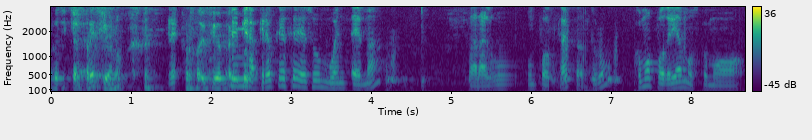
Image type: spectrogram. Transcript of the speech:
ahora sí que al precio, ¿no? Cre- por no decir otra Sí, cosa. mira. Creo que ese es un buen tema para algún un podcast, Arturo. ¿Cómo podríamos, como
